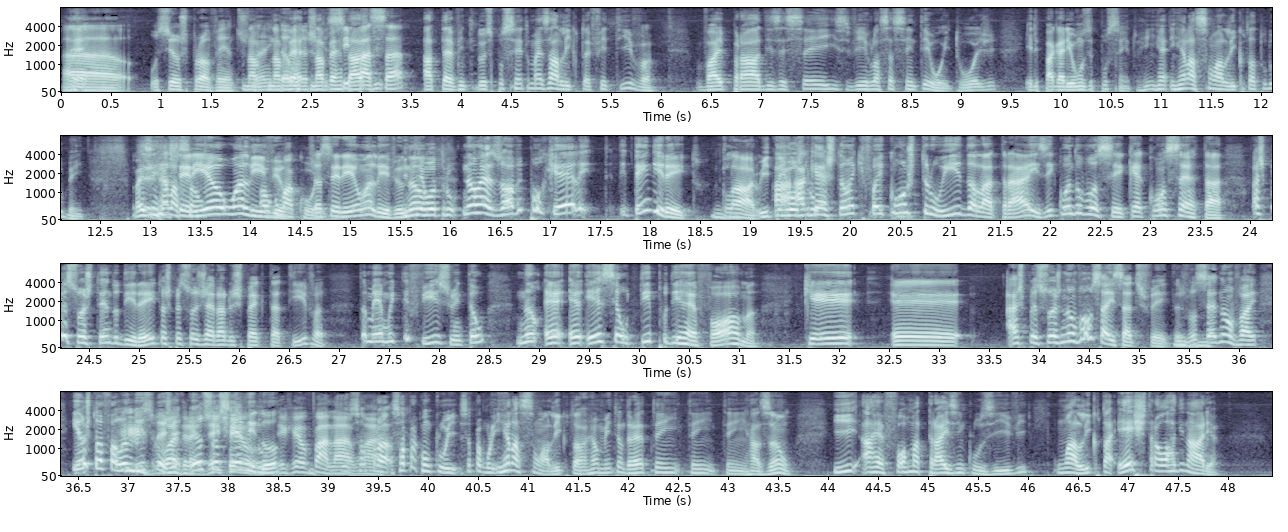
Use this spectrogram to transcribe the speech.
A, é. Os seus proventos. Na, né? então, na, ver, na verdade, se passar... até 22%, mas a alíquota efetiva vai para 16,68. Hoje ele pagaria 11%. Em, em relação à alíquota, tudo bem. Mas em já relação seria um alívio. Já seria um alívio. E não, outro... não resolve porque ele tem direito. Claro. E tem a, outro... a questão é que foi construída lá atrás e quando você quer consertar, as pessoas tendo direito, as pessoas geraram expectativa, também é muito difícil. Então, não é, é esse é o tipo de reforma que é, as pessoas não vão sair satisfeitas. Uhum. Você não vai. E eu estou falando isso, veja, André, eu sou servidor. Eu, deixa eu falar. Só para concluir, só para concluir, em relação à alíquota, realmente André tem, tem, tem razão. E a reforma traz, inclusive, uma alíquota extraordinária.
